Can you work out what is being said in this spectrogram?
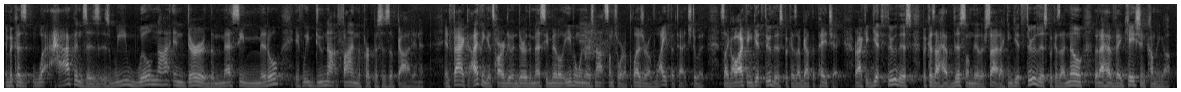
And because what happens is, is we will not endure the messy middle if we do not find the purposes of God in it. In fact, I think it's hard to endure the messy middle even when there's not some sort of pleasure of life attached to it. It's like, oh, I can get through this because I've got the paycheck. Or I could get through this because I have this on the other side. I can get through this because I know that I have vacation coming up.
